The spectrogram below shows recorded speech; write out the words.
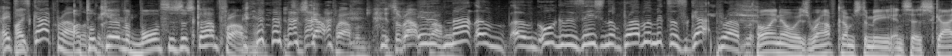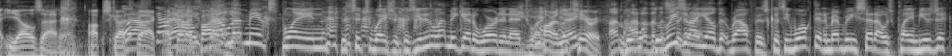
It's a I- Scott problem I took to care of Gary. the boss. It's a Scott problem. It's a Scott problem. It's a Ralph It is problem. not a, a organizational problem. It's a Scott problem. All I know is Ralph comes to me and says Scott yells at him. Up, Scott's Now, back. I Scott, thought I now- fired now you. let me explain the situation because you didn't let me get a word in edgewise. All right, let's hear it. I'm the, hotter than the a reason I yelled at Ralph is because he walked in. Remember, he said I was playing music.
